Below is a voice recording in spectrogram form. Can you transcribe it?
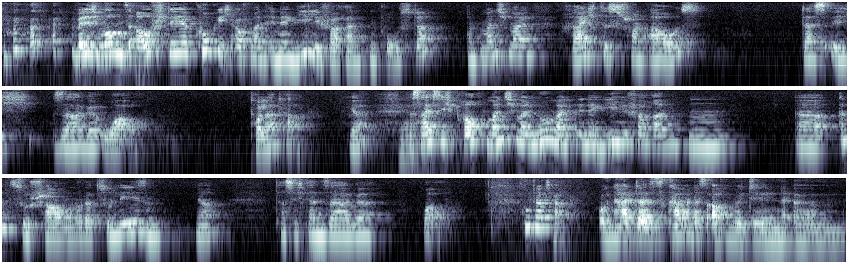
Wenn ich morgens aufstehe, gucke ich auf mein Energielieferantenposter und manchmal reicht es schon aus, dass ich sage, wow, toller Tag. Ja? Ja. Das heißt, ich brauche manchmal nur meinen Energielieferanten äh, anzuschauen oder zu lesen, ja? dass ich dann sage, wow, guter Tag. Und hat das, kann man das auch mit den ähm,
